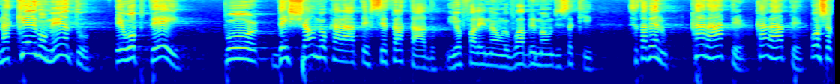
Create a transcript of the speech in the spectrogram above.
Naquele momento, eu optei por deixar o meu caráter ser tratado. E eu falei: não, eu vou abrir mão disso aqui. Você está vendo? Caráter, caráter. Poxa,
